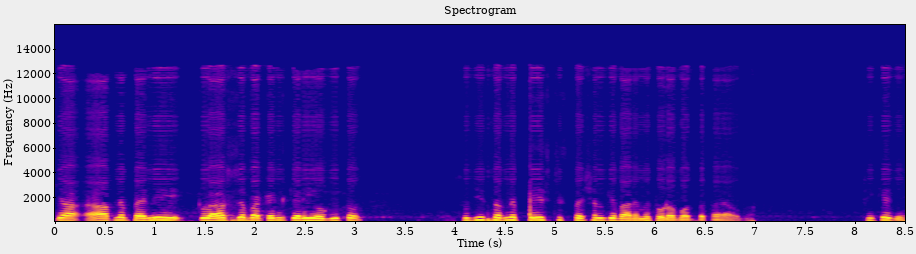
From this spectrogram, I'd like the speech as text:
क्या आपने पहली क्लास जब अटेंड करी होगी तो सुजीत सर ने पेस्ट स्पेशल के बारे में थोड़ा बहुत बताया होगा। ठीक है जी?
